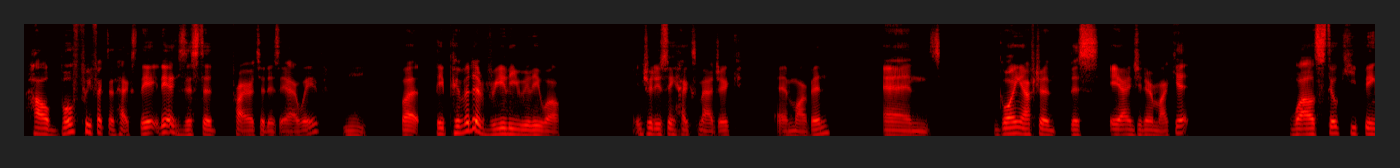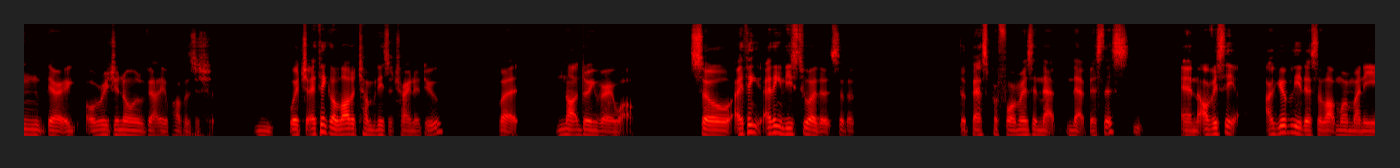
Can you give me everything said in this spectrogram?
how both Prefect and Hex they, they existed prior to this AI wave, Mm. But they pivoted really really well, introducing Hex Magic and Marvin, and going after this AI engineer market while still keeping their original value proposition, Mm. which I think a lot of companies are trying to do, but not doing very well. So I think I think these two are the sort of the best performers in that in that business, Mm. and obviously, arguably, there's a lot more money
